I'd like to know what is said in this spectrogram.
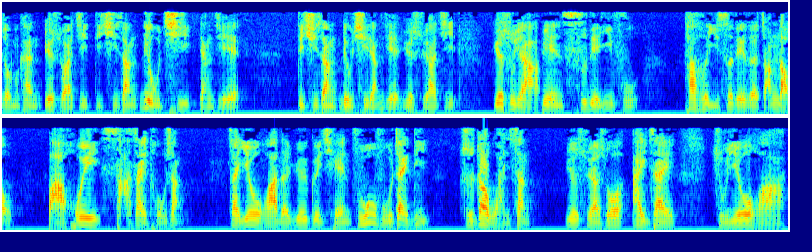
着我们看约书亚记第七章六七两节，第七章六七两节约书亚记，约书亚便撕裂衣服。他和以色列的长老把灰撒在头上，在耶和华的约柜前匍匐在地，直到晚上。约书亚说：“哀哉，主耶和华，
